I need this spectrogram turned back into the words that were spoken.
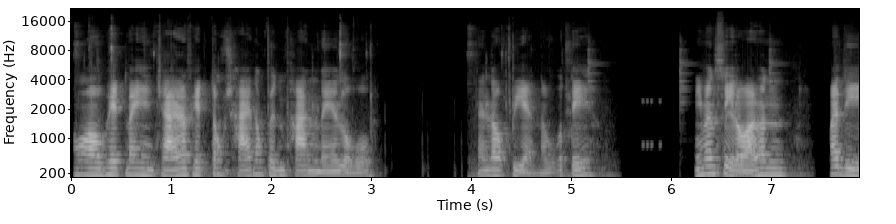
ต้องเอาเพชรมาเอนชานแล้วเพชรต้องใช้ต้องเป็นพันเลยโหล งั้นเราเปลี่ยนนะปกติ นี่มันสี่ร้อยมันไม่ดี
